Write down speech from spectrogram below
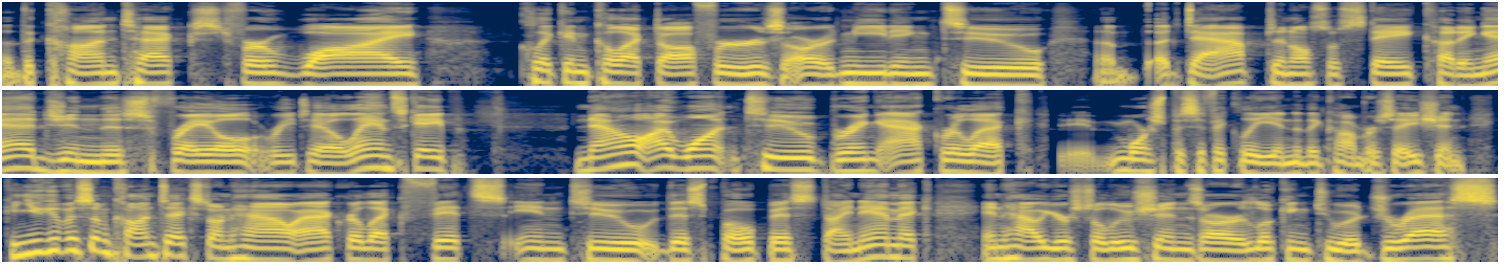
uh, the context for why click and collect offers are needing to uh, adapt and also stay cutting edge in this frail retail landscape. Now I want to bring Acrelec more specifically into the conversation. Can you give us some context on how Acrelec fits into this BOPIS dynamic and how your solutions are looking to address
